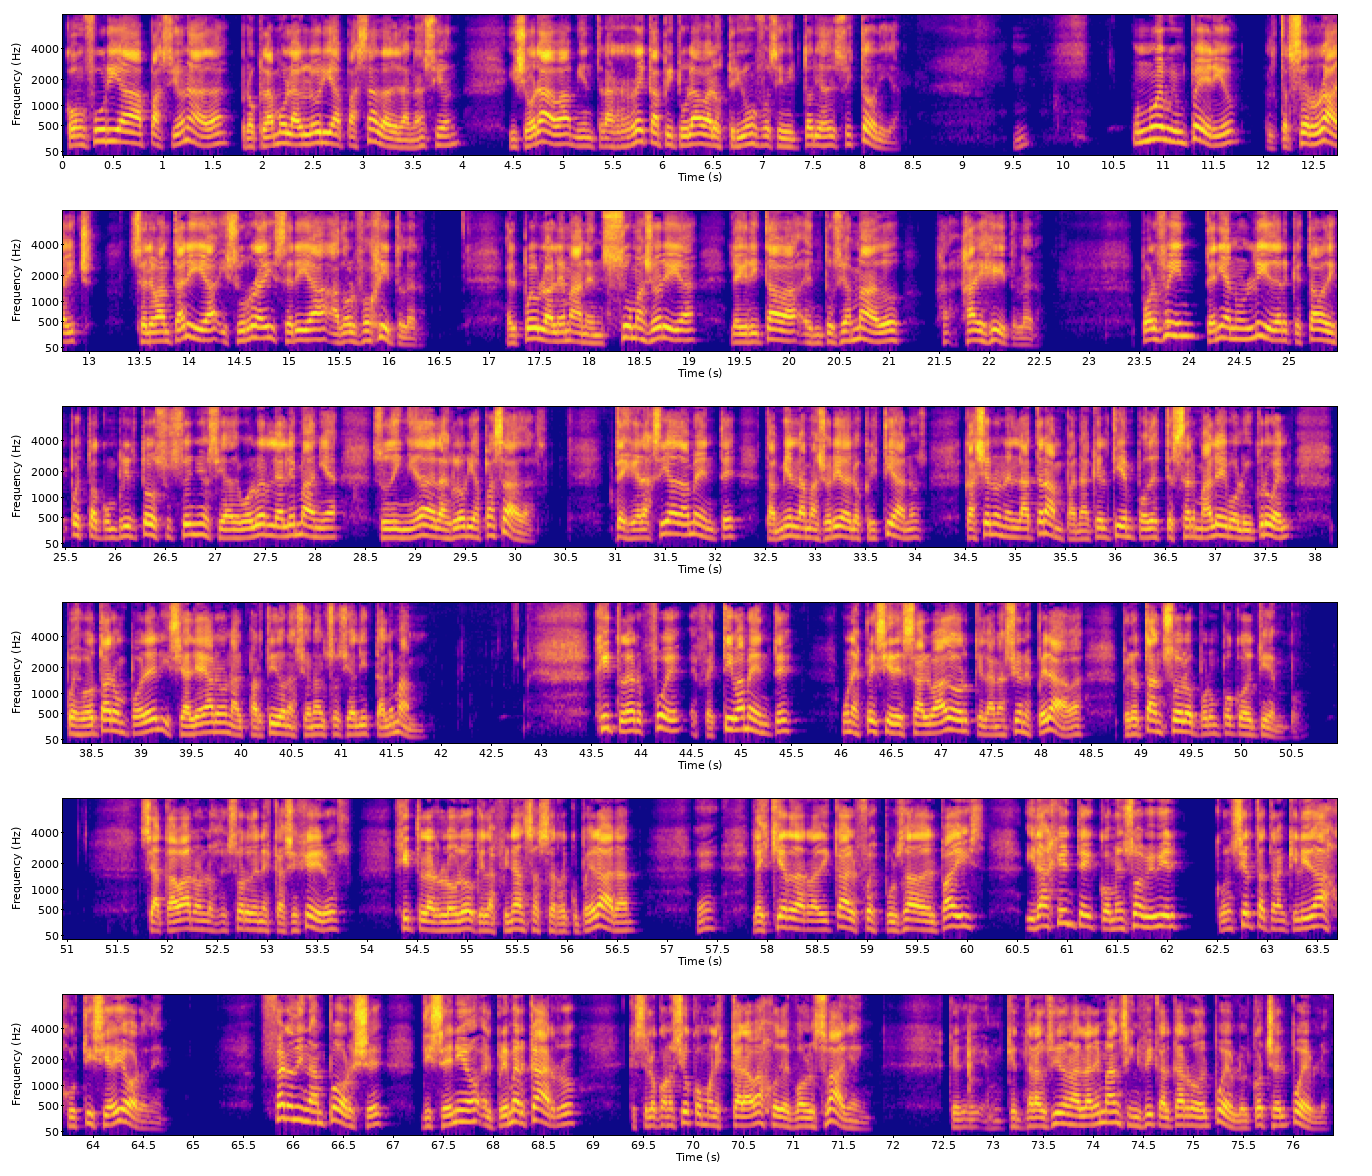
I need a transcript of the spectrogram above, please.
Con furia apasionada proclamó la gloria pasada de la nación y lloraba mientras recapitulaba los triunfos y victorias de su historia. Un nuevo imperio, el Tercer Reich, se levantaría y su rey sería Adolfo Hitler. El pueblo alemán en su mayoría le gritaba entusiasmado Heil Hitler. Por fin tenían un líder que estaba dispuesto a cumplir todos sus sueños y a devolverle a Alemania su dignidad de las glorias pasadas. Desgraciadamente, también la mayoría de los cristianos cayeron en la trampa en aquel tiempo de este ser malévolo y cruel, pues votaron por él y se aliaron al Partido Nacional Socialista Alemán. Hitler fue, efectivamente, una especie de salvador que la nación esperaba, pero tan solo por un poco de tiempo. Se acabaron los desórdenes callejeros, Hitler logró que las finanzas se recuperaran, ¿eh? la izquierda radical fue expulsada del país y la gente comenzó a vivir con cierta tranquilidad, justicia y orden. Ferdinand Porsche diseñó el primer carro que se lo conoció como el escarabajo de Volkswagen, que, traducido al alemán significa el carro del pueblo, el coche del pueblo.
